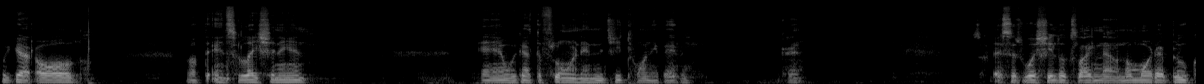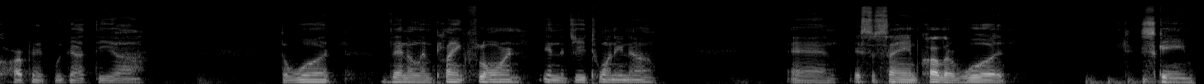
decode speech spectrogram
we got all of the insulation in, and we got the flooring in the G20, baby. Okay. So this is what she looks like now. No more that blue carpet. We got the uh, the wood Venylin plank flooring in the G20 now. And it's the same color wood scheme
